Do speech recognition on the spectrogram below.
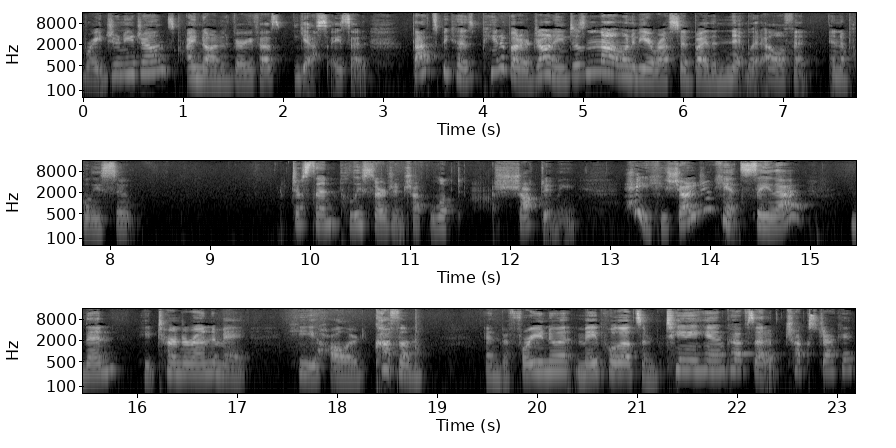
Right, Junie Jones? I nodded very fast. Yes, I said. That's because Peanut Butter Johnny does not want to be arrested by the nitwit elephant in a police suit. Just then, Police Sergeant Chuck looked shocked at me. Hey, he shouted, you can't say that. Then he turned around to May. He hollered, Cuff him! And before you knew it, May pulled out some teeny handcuffs out of Chuck's jacket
